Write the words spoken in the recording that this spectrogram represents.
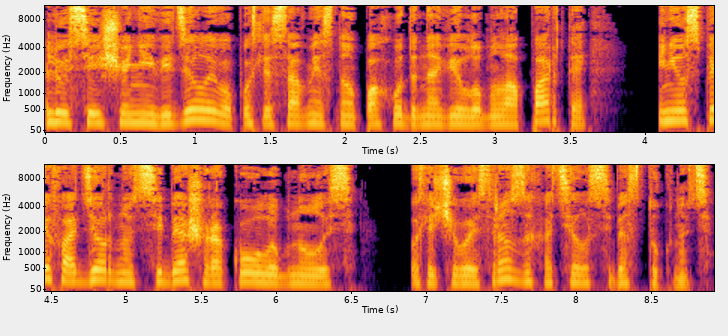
Люся еще не видела его после совместного похода на виллу Малапарте — и, не успев отдернуть себя, широко улыбнулась, после чего ей сразу захотелось себя стукнуть.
